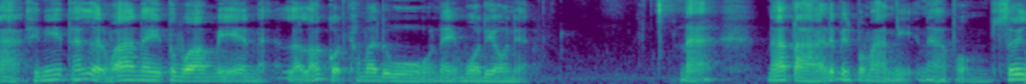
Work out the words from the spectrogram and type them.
อ่าทีนี้ถ้าเกิดว่าในตัวเมนแล้วเรากดเข้ามาดูในโมเดลเนี่ยนะ หน้าตาก็จะเป็นประมาณนี้นะครับผม ซึ่ง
